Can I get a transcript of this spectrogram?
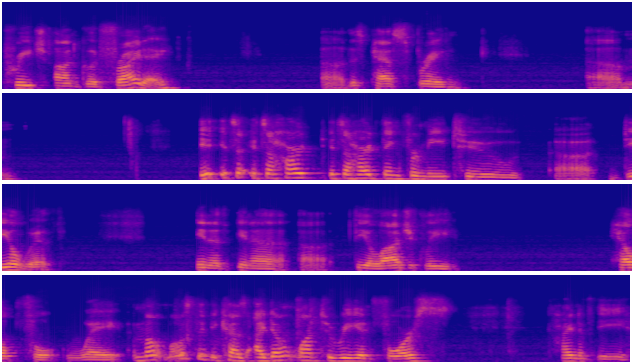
preach on Good Friday uh, this past spring. Um, it, it's a it's a hard it's a hard thing for me to uh, deal with in a in a uh, theologically helpful way. Mo- mostly because I don't want to reinforce kind of the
